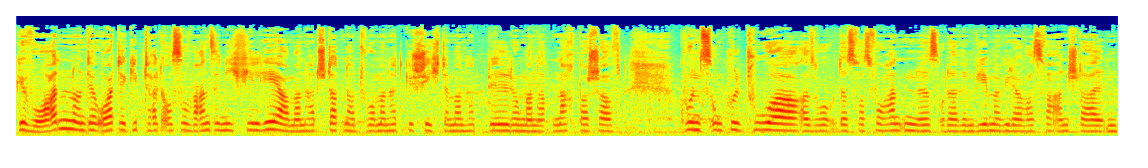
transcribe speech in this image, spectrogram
geworden und der Ort, der gibt halt auch so wahnsinnig viel her. Man hat Stadtnatur, man hat Geschichte, man hat Bildung, man hat Nachbarschaft, Kunst und Kultur, also das, was vorhanden ist oder wenn wir immer wieder was veranstalten.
